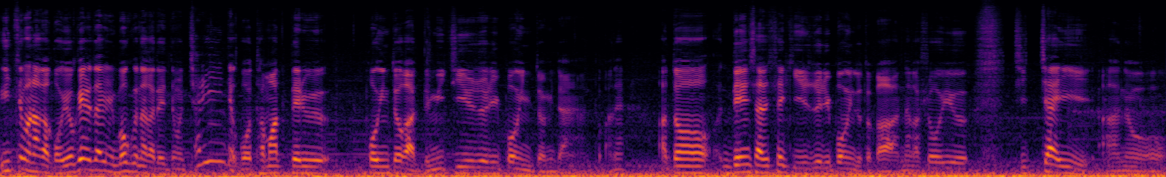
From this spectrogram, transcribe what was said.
いつもなんかこう避けるたびに僕の中でいつもチャリーンってこう溜まってるポイントがあって道譲りポイントみたいなのとかね。あと電車で席譲りポイントとかなんかそういうちっちゃいあの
